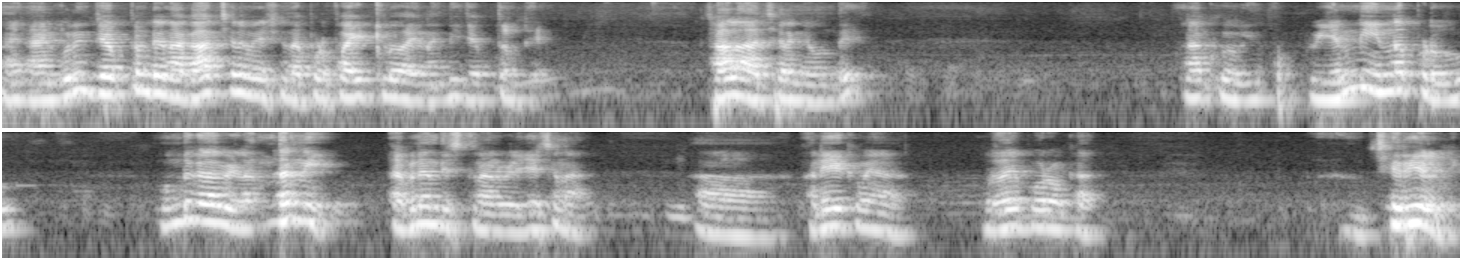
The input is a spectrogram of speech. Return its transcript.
ఆయన ఆయన గురించి చెప్తుంటే నాకు ఆశ్చర్యం వేసింది. అప్పుడు ఫైట్లు ఆయన అన్నీ చెప్తుంటే చాలా ఆశ్చర్యంగా ఉంది. నాకు ఇవన్నీ విన్నప్పుడు ముందుగా వీళ్ళందరినీ అభినందిస్తున్నాను. వీళ్ళు చేసిన అనేకమైన హృదయపూర్వక చర్యల్ని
